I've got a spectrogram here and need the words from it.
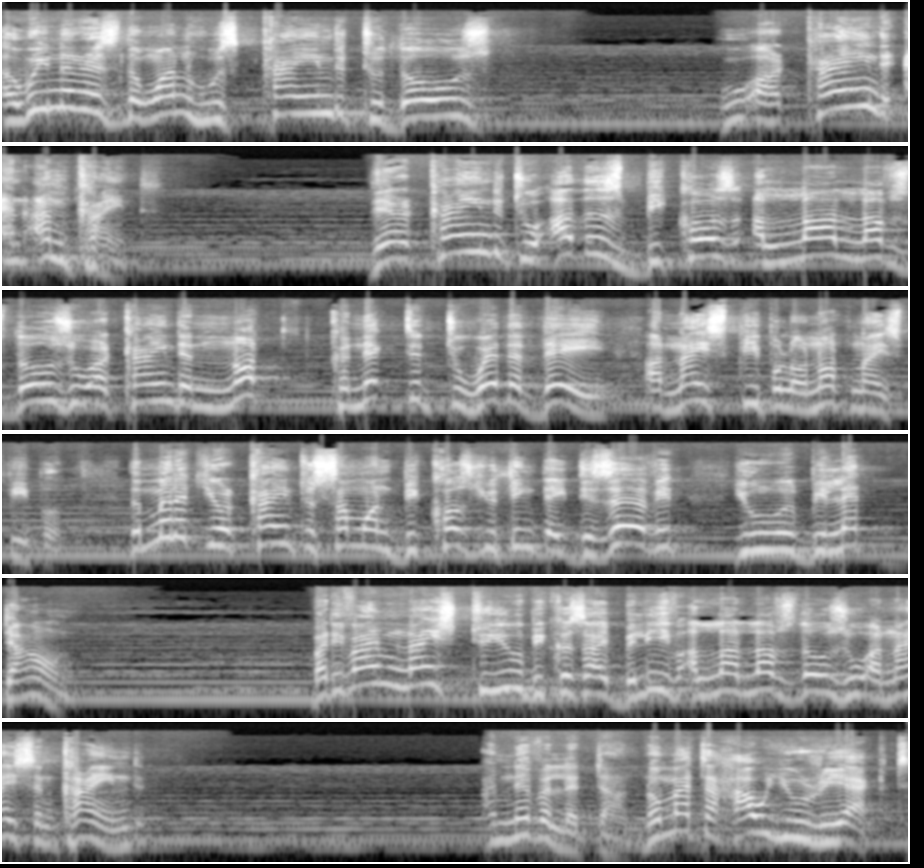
A winner is the one who's kind to those who are kind and unkind. They are kind to others because Allah loves those who are kind and not connected to whether they are nice people or not nice people. The minute you're kind to someone because you think they deserve it, you will be let down. But if I'm nice to you because I believe Allah loves those who are nice and kind, I'm never let down. No matter how you react,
